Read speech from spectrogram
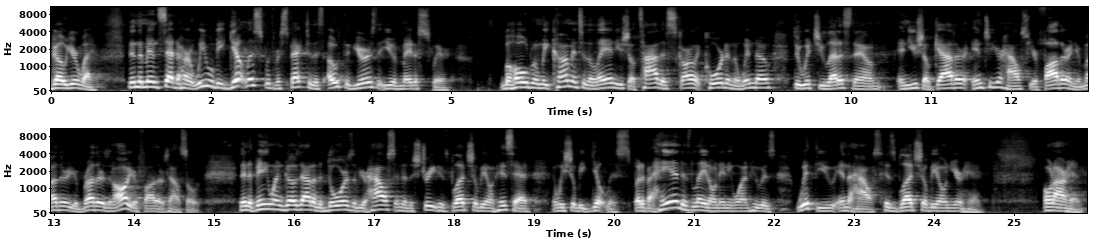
Go your way. Then the men said to her, We will be guiltless with respect to this oath of yours that you have made us swear. Behold, when we come into the land, you shall tie this scarlet cord in the window through which you let us down, and you shall gather into your house your father and your mother, your brothers, and all your father's household. Then, if anyone goes out of the doors of your house into the street, his blood shall be on his head, and we shall be guiltless. But if a hand is laid on anyone who is with you in the house, his blood shall be on your head, on our head.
